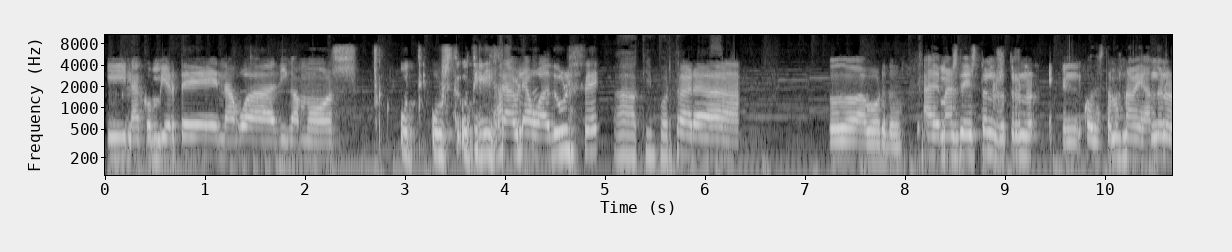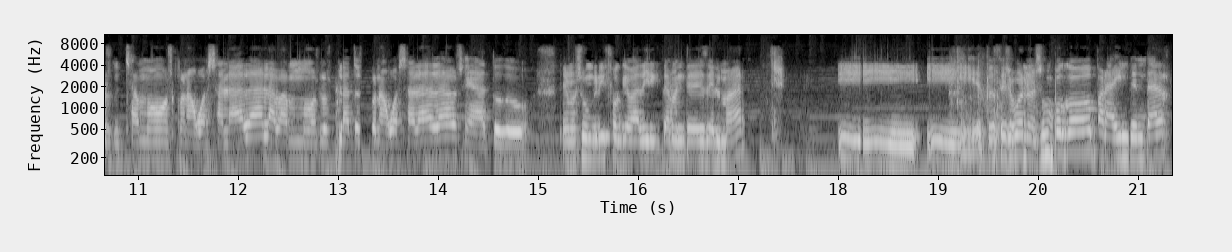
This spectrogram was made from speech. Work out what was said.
y la convierte en agua, digamos, utilizable, agua dulce. Ah, qué. Para todo a bordo. Además de esto, nosotros cuando estamos navegando nos duchamos con agua salada, lavamos los platos con agua salada, o sea, todo. Tenemos un grifo que va directamente desde el mar. Y, y entonces, bueno, es un poco para intentar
